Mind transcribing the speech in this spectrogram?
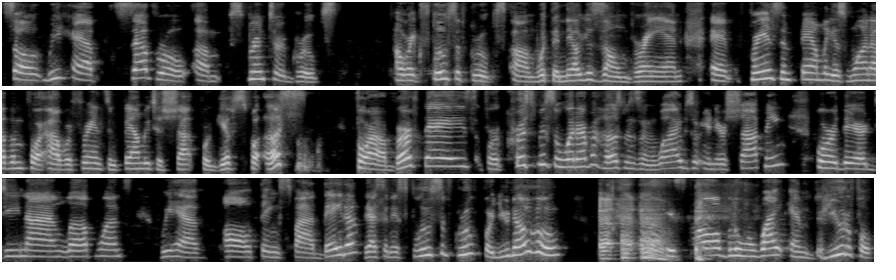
So we have several um, splinter groups or exclusive groups um, with the Nalia Zone brand. And friends and family is one of them for our friends and family to shop for gifts for us for our birthdays, for Christmas or whatever, husbands and wives are in there shopping for their D9 loved ones. We have all things Phi Beta. That's an exclusive group for you know who. it's all blue and white and beautiful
